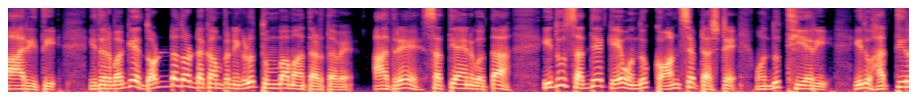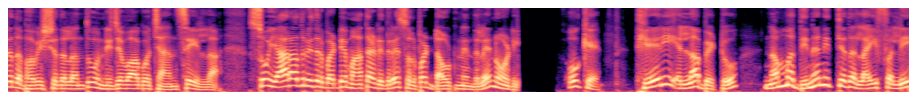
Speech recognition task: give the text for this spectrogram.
ಆ ರೀತಿ. ಇದರ ಬಗ್ಗೆ ದೊಡ್ಡ ದೊಡ್ಡ ಕಂಪನಿಗಳು ತುಂಬಾ ಮಾತಾಡ್ತವೆ. ಆದ್ರೆ ಸತ್ಯ ಏನು ಗೊತ್ತಾ? ಇದು ಸದ್ಯಕ್ಕೆ ಒಂದು ಕಾನ್ಸೆಪ್ಟ್ ಅಷ್ಟೇ, ಒಂದು ಥಿಯರಿ. ಇದು ಹತ್ತಿರದ ಭವಿಷ್ಯದಲ್ಲಂತೂ ನಿಜವಾಗೋ ಚಾನ್ಸೇ ಇಲ್ಲ. ಸೊ ಯಾರಾದರೂ ಇದ್ರ ಬಗ್ಗೆ ಮಾತಾಡಿದ್ರೆ ಸ್ವಲ್ಪ ಡೌಟ್ನಿಂದಲೇ ನೋಡಿ. ಓಕೆ, ಥಿಯರಿ ಎಲ್ಲ ಬಿಟ್ಟು ನಮ್ಮ ದಿನನಿತ್ಯದ ಲೈಫಲ್ಲಿ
